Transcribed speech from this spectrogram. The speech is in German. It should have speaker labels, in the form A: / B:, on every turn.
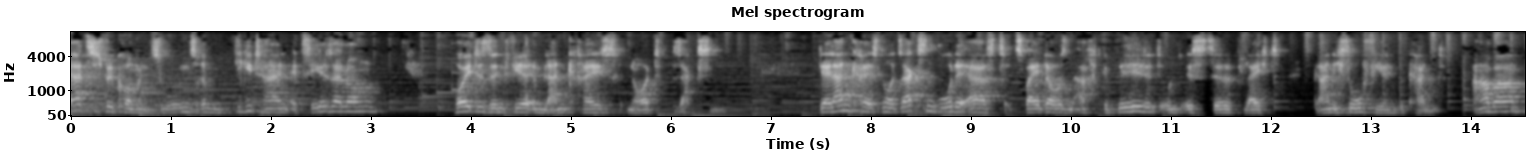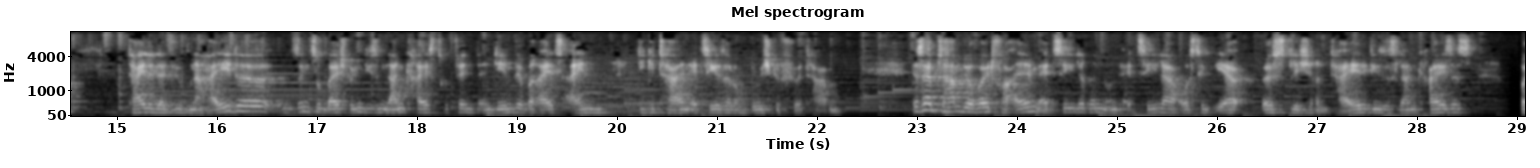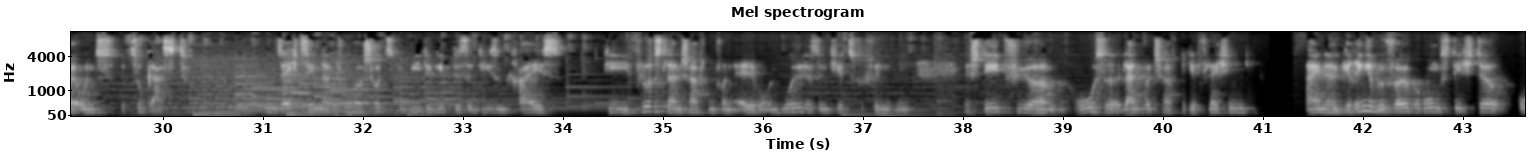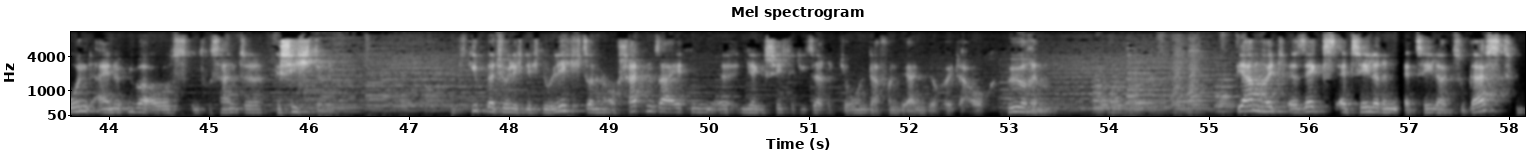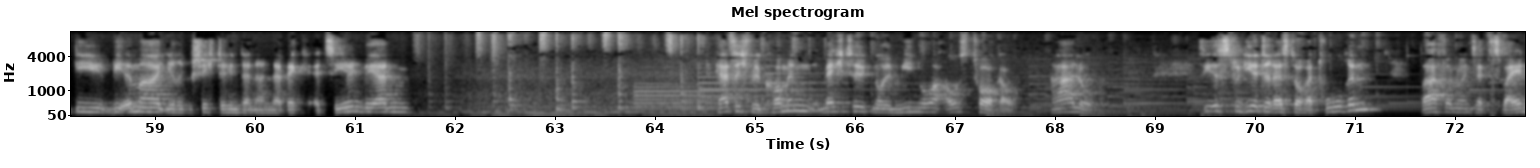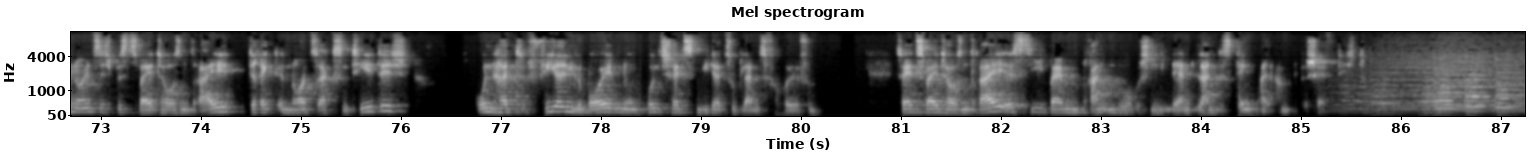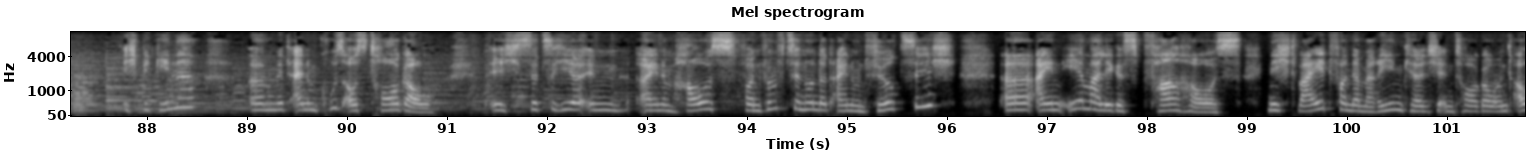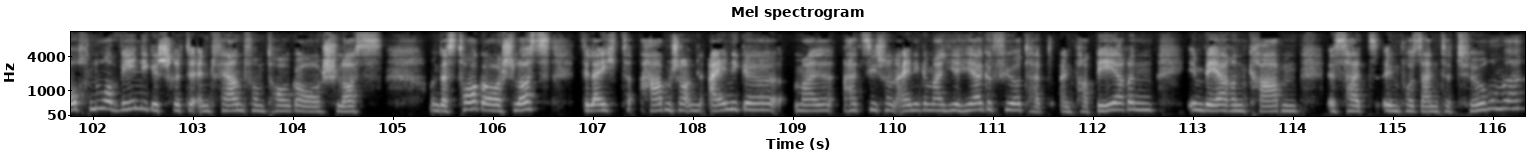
A: Herzlich willkommen zu unserem digitalen Erzählsalon. Heute sind wir im Landkreis Nordsachsen. Der Landkreis Nordsachsen wurde erst 2008 gebildet und ist äh, vielleicht gar nicht so vielen bekannt. Aber Teile der Dübener Heide sind zum Beispiel in diesem Landkreis zu finden, in dem wir bereits einen digitalen Erzählsalon durchgeführt haben. Deshalb haben wir heute vor allem Erzählerinnen und Erzähler aus dem eher östlicheren Teil dieses Landkreises bei uns zu Gast. 16 Naturschutzgebiete gibt es in diesem Kreis. Die Flusslandschaften von Elbe und Mulde sind hier zu finden. Es steht für große landwirtschaftliche Flächen, eine geringe Bevölkerungsdichte und eine überaus interessante Geschichte. Es gibt natürlich nicht nur Licht, sondern auch Schattenseiten äh, in der Geschichte dieser Region. Davon werden wir heute auch hören. Wir haben heute sechs Erzählerinnen und Erzähler zu Gast, die wie immer ihre Geschichte hintereinander weg erzählen werden. Herzlich willkommen, Mechthild Nolminor aus Torgau. Hallo. Sie ist studierte Restauratorin, war von 1992 bis 2003 direkt in Nordsachsen tätig und hat vielen Gebäuden und Kunstschätzen wieder zu Glanz verholfen. Seit 2003 ist sie beim Brandenburgischen Landesdenkmalamt beschäftigt.
B: Ich beginne äh, mit einem Gruß aus Torgau. Ich sitze hier in einem Haus von 1541, äh, ein ehemaliges Pfarrhaus, nicht weit von der Marienkirche in Torgau und auch nur wenige Schritte entfernt vom Torgauer Schloss. Und das Torgauer Schloss, vielleicht haben schon einige mal, hat sie schon einige Mal hierher geführt, hat ein paar Bären im Bärengraben, es hat imposante Türme.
